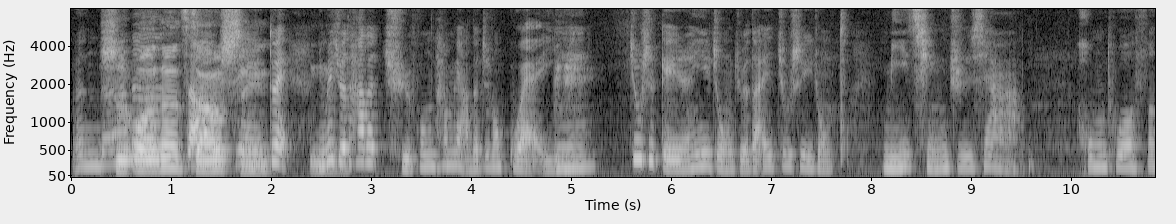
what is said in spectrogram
嗯是我的造型。对，你没觉得他的曲风，他们俩的这种拐音，就是给人一种觉得，哎，就是一种迷情之下。烘托氛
